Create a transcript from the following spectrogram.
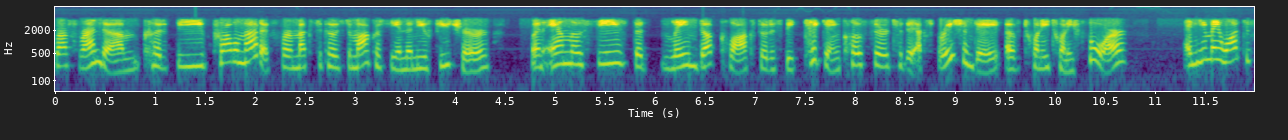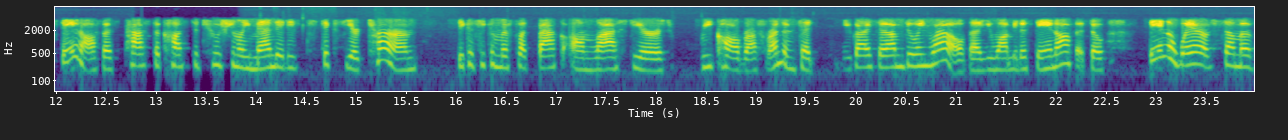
referendum could be problematic for Mexico's democracy in the near future when AMLO sees the lame duck clock, so to speak, ticking closer to the expiration date of 2024 and he may want to stay in office past the constitutionally mandated six year term because he can reflect back on last year's recall referendum and said, You guys said I'm doing well, that you want me to stay in office. So being aware of some of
